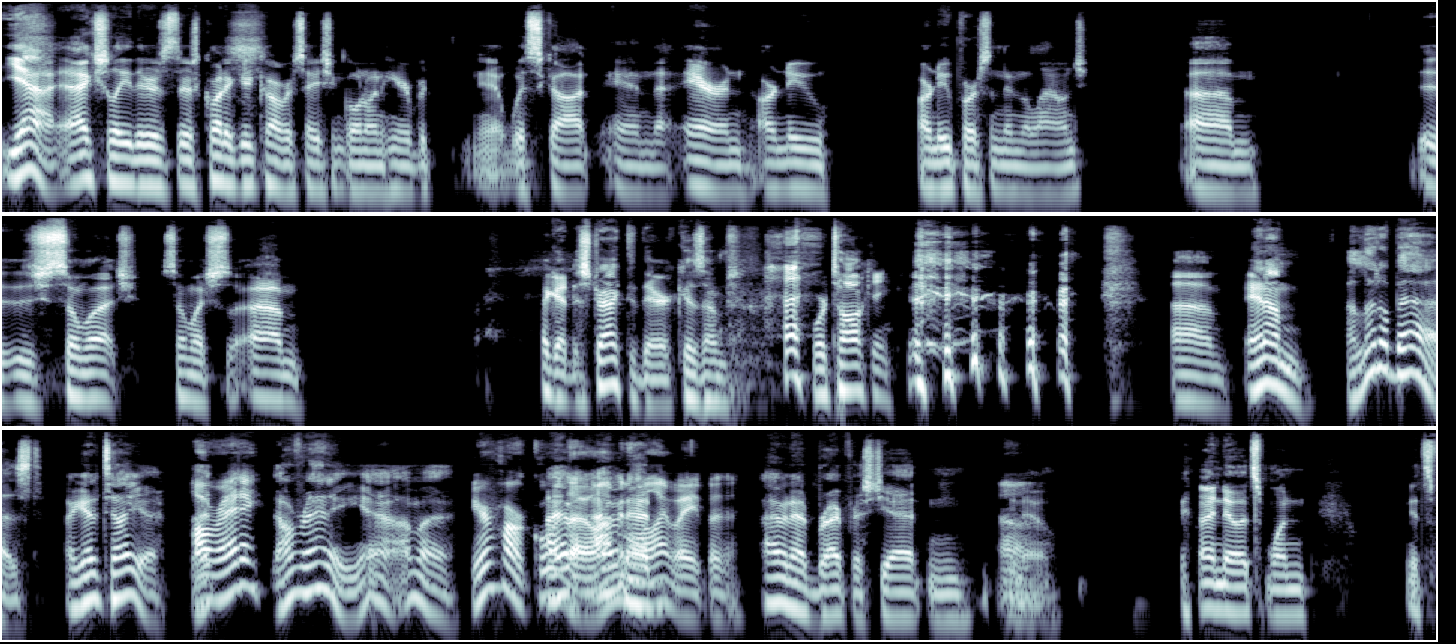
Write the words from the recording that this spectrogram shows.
Yeah, actually, there's there's quite a good conversation going on here, but yeah, with Scott and uh, Aaron, our new our new person in the lounge. Um, there's so much, so much. Um, I got distracted there because I'm we're talking, um, and I'm a little buzzed. I got to tell you Already? already. Yeah, I'm a You're hardcore haven't- though. I I'm haven't a had- lightweight, but I haven't had breakfast yet, and Oh. you know, I know it's one, it's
